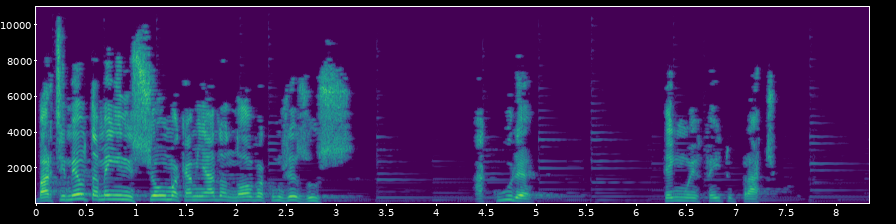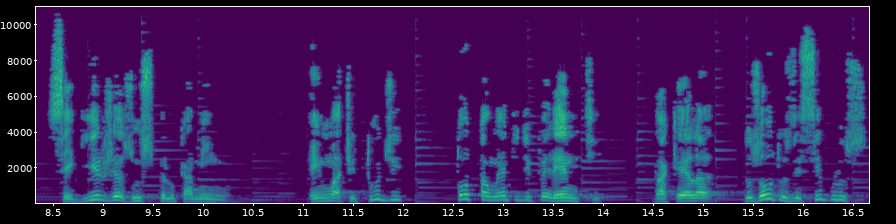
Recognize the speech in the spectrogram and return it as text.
Bartimeu também iniciou uma caminhada nova com Jesus. A cura tem um efeito prático. Seguir Jesus pelo caminho em uma atitude totalmente diferente daquela dos outros discípulos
